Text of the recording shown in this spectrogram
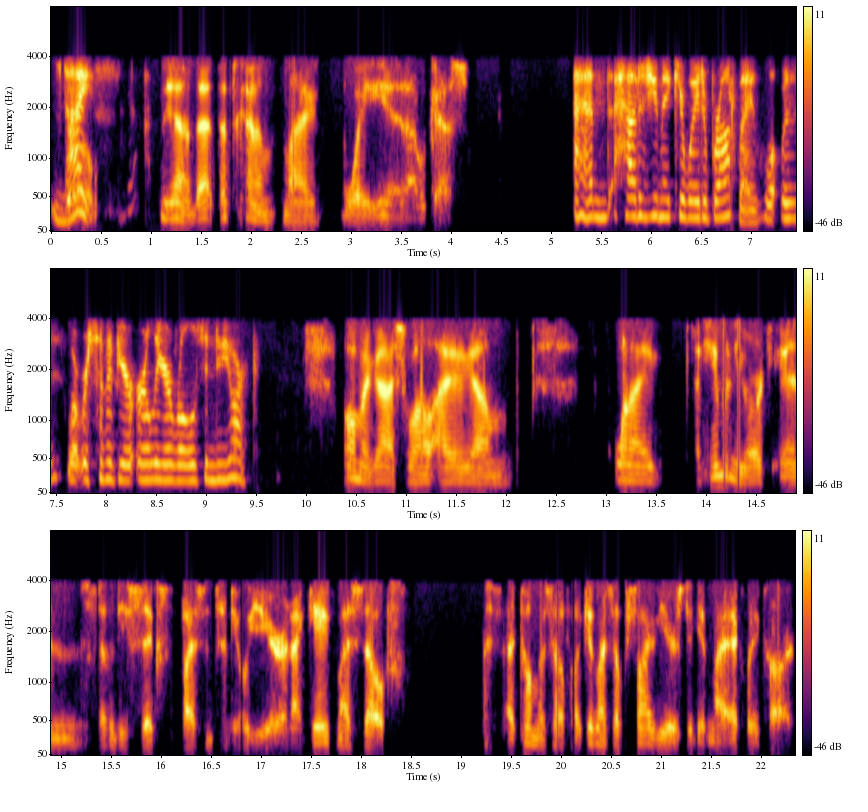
nice. So, yeah, that that's kind of my way in, I would guess. And how did you make your way to Broadway? What was what were some of your earlier roles in New York? Oh my gosh! Well, I um when I I came to New York in '76, bicentennial year, and I gave myself I told myself I'll give myself five years to get my equity card.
